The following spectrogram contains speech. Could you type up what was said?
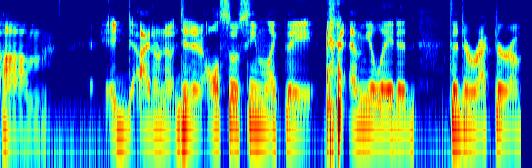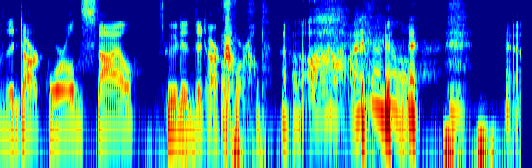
Um it, I don't know. Did it also seem like they emulated the director of the Dark World style? Who did the Dark World? I don't know. Uh, I don't know. Yeah.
